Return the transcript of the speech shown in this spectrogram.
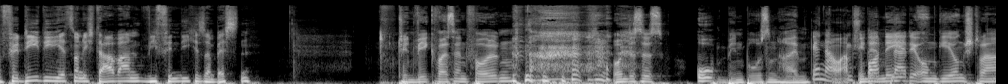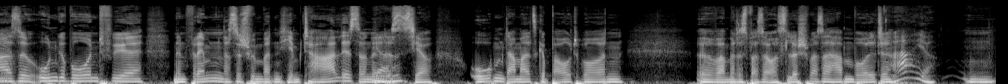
Für die, die jetzt noch nicht da waren, wie finde ich es am besten? Den Wegweisern folgen. und es ist oben in Bosenheim. Genau, am Sportplatz. In der Nähe der Umgehungsstraße, ungewohnt für einen Fremden, dass das Schwimmbad nicht im Tal ist, sondern ja. das ist ja oben damals gebaut worden, äh, weil man das Wasser aus Löschwasser haben wollte. Ah ja. Mhm.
